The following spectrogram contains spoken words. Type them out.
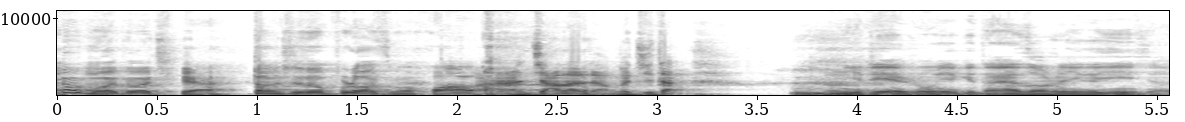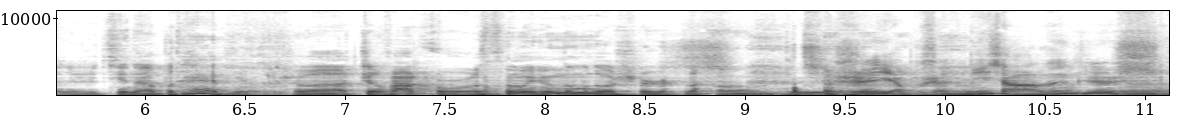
这么多钱，当时都不知道怎么花了。反正加了两个鸡蛋。你你这也容易给大家造成一个印象，就是济南不太平，是吧？政法口怎么有那么多事儿了？嗯，其，实也不是，你想那个是嗯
